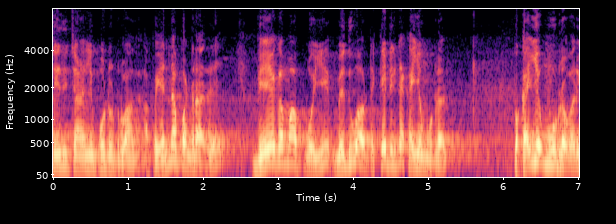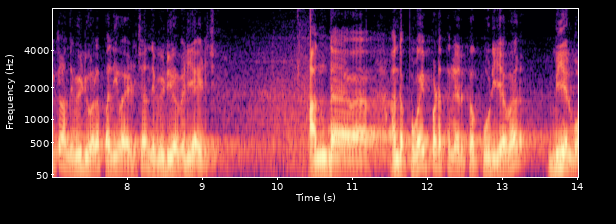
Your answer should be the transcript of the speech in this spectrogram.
செய்தி சேனல்லையும் போட்டு விட்ருவாங்க அப்போ என்ன பண்ணுறாரு வேகமாக போய் மெதுவாக அவர்கிட்ட கேட்டுக்கிட்டே கையை மூடுறாரு. இப்போ கையை மூடுற வரைக்கும் அந்த வீடியோவில் பதிவாயிடுச்சு அந்த வீடியோ வெளியாயிடுச்சு. அந்த அந்த புகைப்படத்தில் இருக்கக்கூடியவர் பிஎல்ஓ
